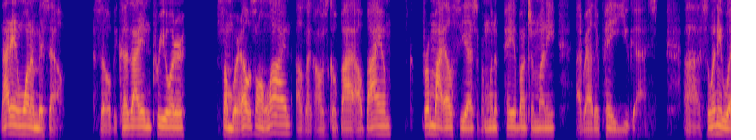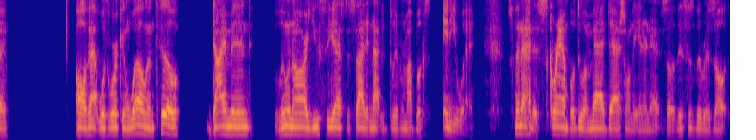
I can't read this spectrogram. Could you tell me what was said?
And I didn't want to miss out. So because I didn't pre-order, somewhere else online. I was like, I'll just go buy, I'll buy them from my LCS. If I'm going to pay a bunch of money, I'd rather pay you guys. Uh, so anyway, all that was working well until Diamond, Lunar, UCS decided not to deliver my books anyway. So then I had to scramble, do a mad dash on the internet. So this is the result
